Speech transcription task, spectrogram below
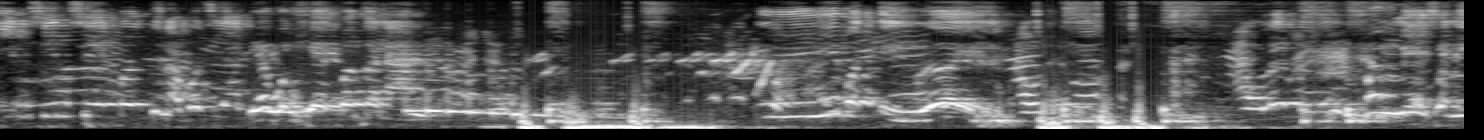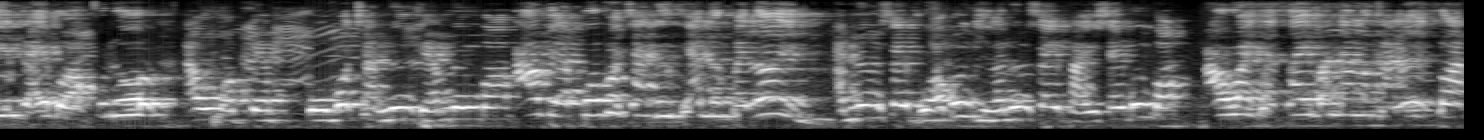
ทีมซีนเซียนเบิ้งที่หน้าบ่เสียเดี๋ยวกูเช็คเบิ่งกันนะนี่บ่ติ่งเลย เอาเลยบ่ เอาเลยบ่มึงมีชนิดใดบอกกูดู เอาแบบโปรโมชั่นหนึ่งแถมหนึ่งบ่เอาแบบโปรโมชั่นหนึ่งแถมหนึ่งไปเลย อันหนึงใส่ผัวมึงอีกอันหนึงใส่ไผ่ใส่มึงบ่เอาไว้ถ้าใส่มันนั่นมันกันเลยส่วน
